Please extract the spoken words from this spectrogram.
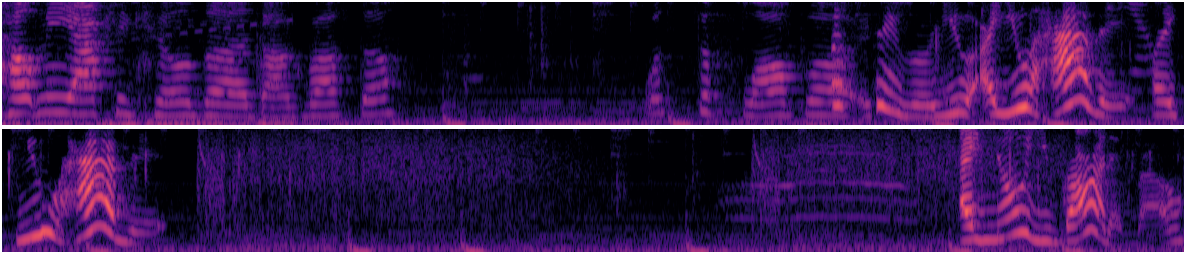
help me actually kill the dog boss though? What's the floppa? Trust It's- me, bro. You you have it. Like you have it. I know you got it, bro.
